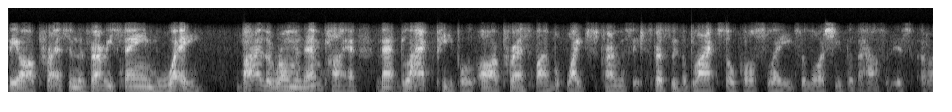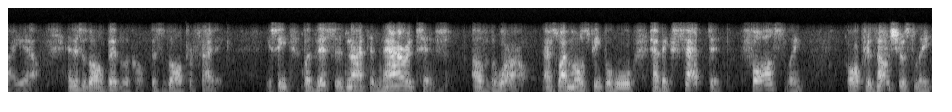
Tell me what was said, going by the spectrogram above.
They are oppressed in the very same way by the Roman Empire that black people are oppressed by white supremacy, especially the black so-called slaves, the lost sheep of the house of Israel. And this is all biblical. This is all prophetic. You see, but this is not the narrative of the world. That's why most people who have accepted falsely or presumptuously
